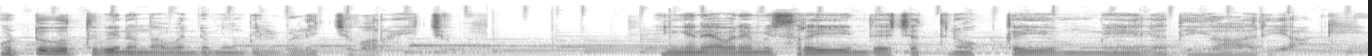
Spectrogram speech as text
മുട്ടുകുത്തുവിനെന്ന് അവന്റെ മുമ്പിൽ വിളിച്ചു പറയിച്ചു. ഇങ്ങനെ അവനെ മിശ്രയും ദേശത്തിനൊക്കെയും മേലധികാരിയാക്കി.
